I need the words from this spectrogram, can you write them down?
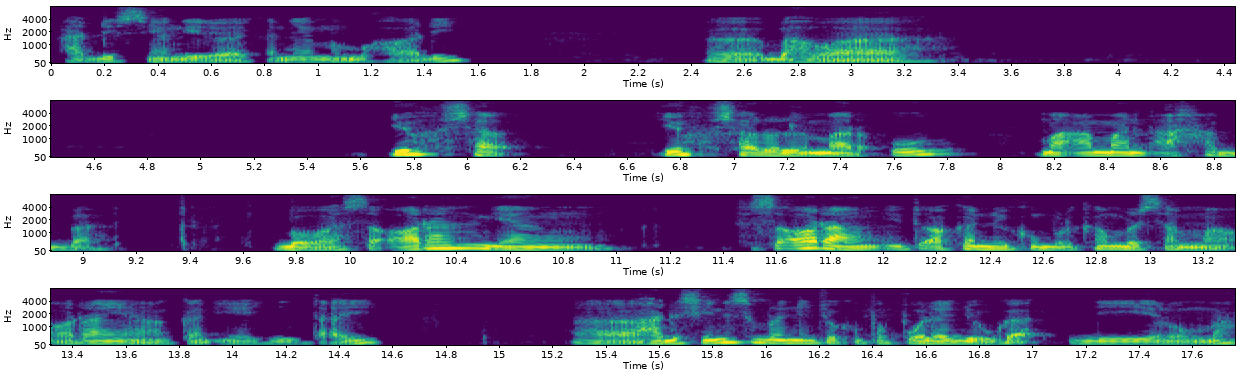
hadis yang diriwayatkan Imam Bukhari uh, bahwa yuhsyar yuhsyarul mar'u ma'aman ahabba bahwa seorang yang seseorang itu akan dikumpulkan bersama orang yang akan ia cintai. Uh, hadis ini sebenarnya cukup populer juga di rumah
